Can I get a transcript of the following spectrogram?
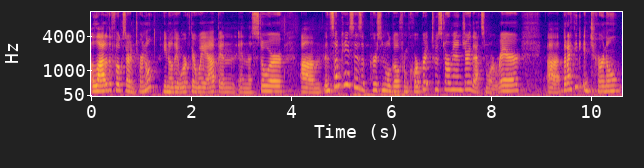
A lot of the folks are internal. You know, they work their way up in in the store. Um, in some cases, a person will go from corporate to a store manager. That's more rare. Uh, but I think internal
